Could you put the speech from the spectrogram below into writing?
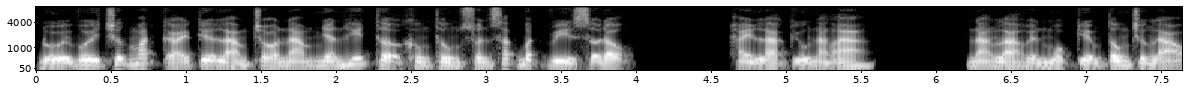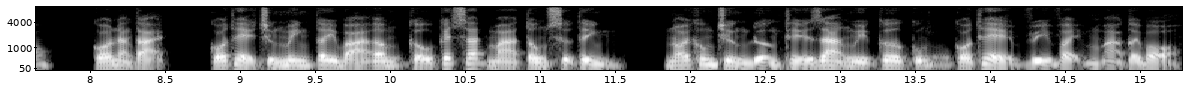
đối với trước mắt cái kia làm cho nam nhân hít thở không thông xuân sắc bất vi sở động. Hay là cứu nàng A. Nàng là huyền mục kiếm tông trường lão, có nàng tại, có thể chứng minh Tây Bá âm cấu kết sát ma tông sự tình, nói không chừng đường thế ra nguy cơ cũng có thể vì vậy mà cởi bỏ.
